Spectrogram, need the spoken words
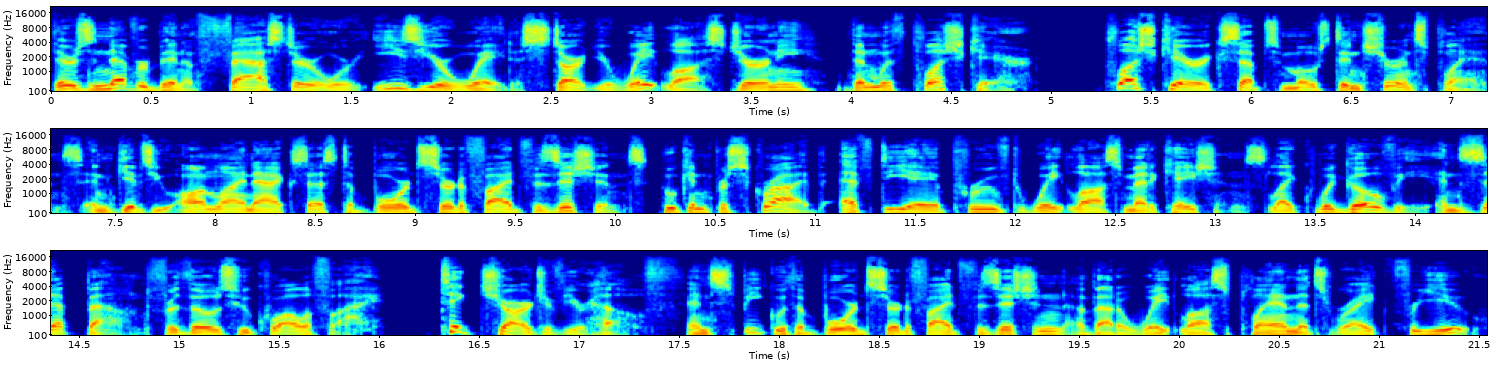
There's never been a faster or easier way to start your weight loss journey than with PlushCare. PlushCare accepts most insurance plans and gives you online access to board-certified physicians who can prescribe FDA-approved weight loss medications like Wegovy and Zepbound for those who qualify. Take charge of your health and speak with a board-certified physician about a weight loss plan that's right for you.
